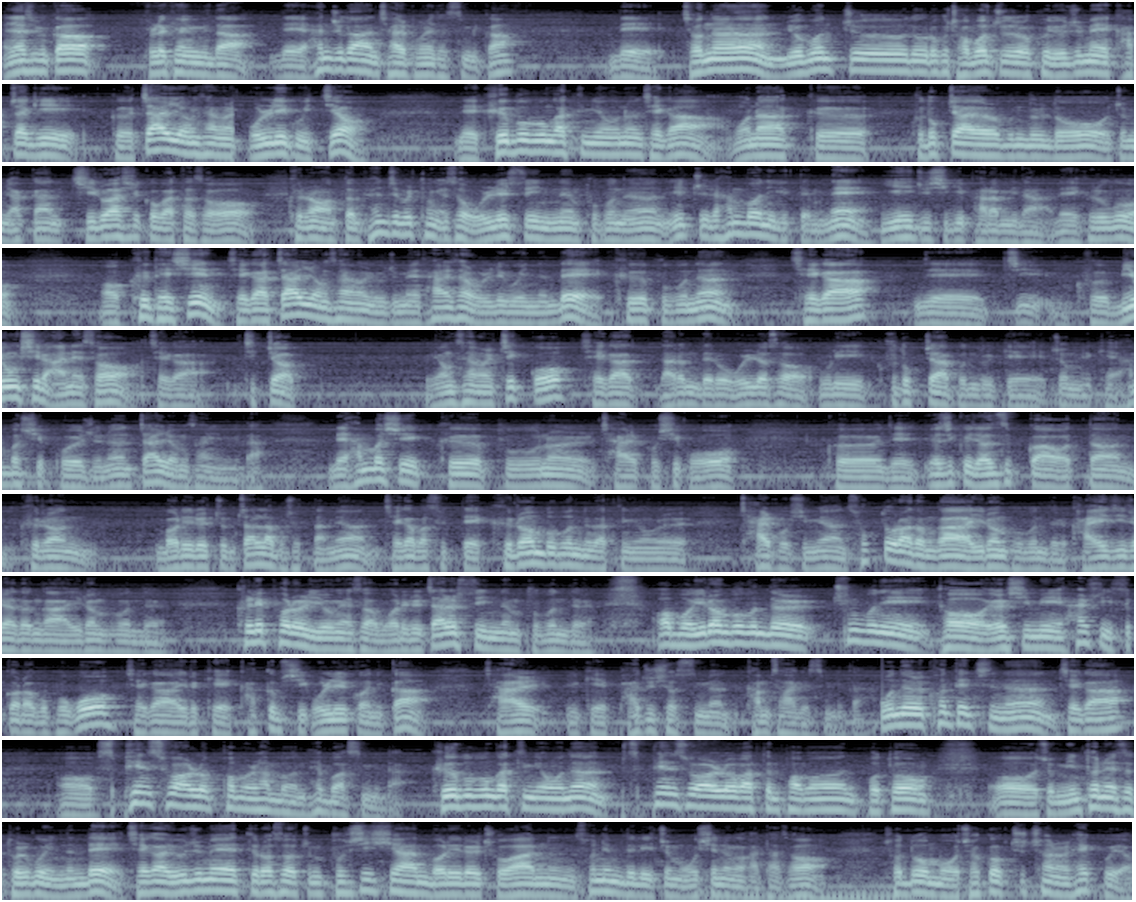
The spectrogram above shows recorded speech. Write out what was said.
안녕하십니까? 블랙형입니다. 네 한 주간 잘 보내셨습니까? 네 저는 요번 주도 그렇고 저번 주도 그렇고 요즘에 갑자기 그 짤 영상을 올리고 있죠. 네 그 부분 같은 경우는 제가 워낙 그 구독자 여러분들도 좀 약간 지루하실 것 같아서 그런 어떤 편집을 통해서 올릴 수 있는 부분은 일주일에 한 번이기 때문에 이해해 주시기 바랍니다. 네 그리고 어, 그 대신 제가 짤 영상을 요즘에 살살 올리고 있는데 그 부분은 제가 이제 지- 그 미용실 안에서 제가 직접 그 영상을 찍고 제가 나름대로 올려서 우리 구독자분들께 좀 이렇게 한 번씩 보여주는 짤 영상입니다. 네, 한 번씩 그 부분을 잘 보시고 그 이제 여지껏 연습과 어떤 그런 머리를 좀 잘라 보셨다면 제가 봤을 때 그런 부분들 같은 경우를 잘 보시면 속도라던가 이런 부분들 가해질이라던가 이런 부분들 clipper를 이용해서 머리를 자를 수 있는 부분들 어 뭐 이런 부분들 충분히 더 열심히 할 수 있을 거라고 보고 제가 이렇게 가끔씩 올릴 거니까 잘 이렇게 봐주셨으면 감사하겠습니다 오늘 컨텐츠는 제가 어, spin swallow 펌을 한번 해보았습니다. 그 부분 같은 경우는 spin swallow 같은 펌은 보통 어, 좀 인터넷에 돌고 있는데 제가 요즘에 들어서 좀 부시시한 머리를 좋아하는 손님들이 좀 오시는 것 같아서 저도 뭐 적극 추천을 했고요.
